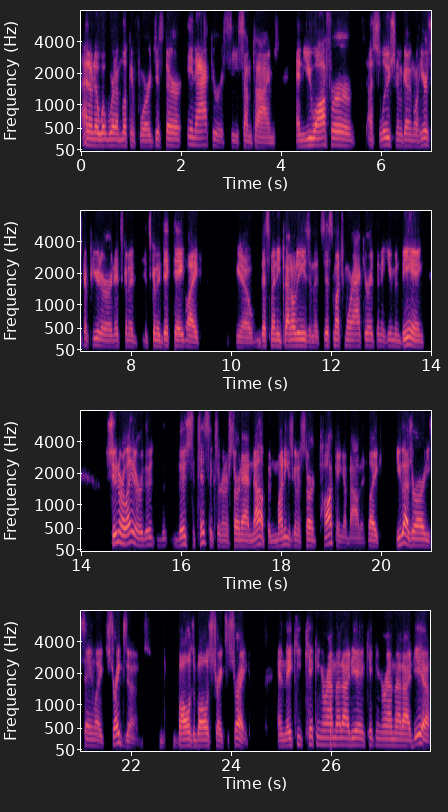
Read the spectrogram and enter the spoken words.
I don't know what word I'm looking for, just their inaccuracy sometimes. And you offer a solution of going, well, here's a computer and it's gonna it's gonna dictate like, you know, this many penalties and it's this much more accurate than a human being. Sooner or later, those those statistics are gonna start adding up and money's gonna start talking about it. Like you guys are already saying like strike zones, ball is a ball, strike's a strike. and they keep kicking around that idea and kicking around that idea.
